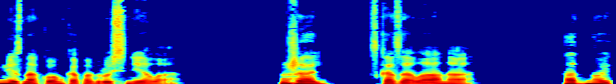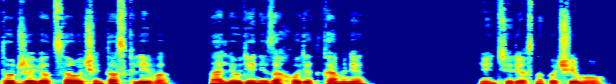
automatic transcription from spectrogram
Незнакомка погрустнела. «Жаль», сказала она. «Одной тут живется очень тоскливо, а люди не заходят ко мне». «Интересно, почему?»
